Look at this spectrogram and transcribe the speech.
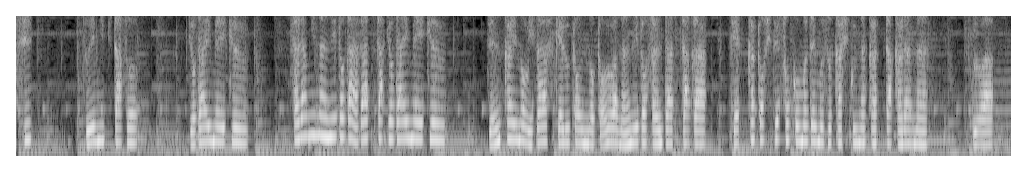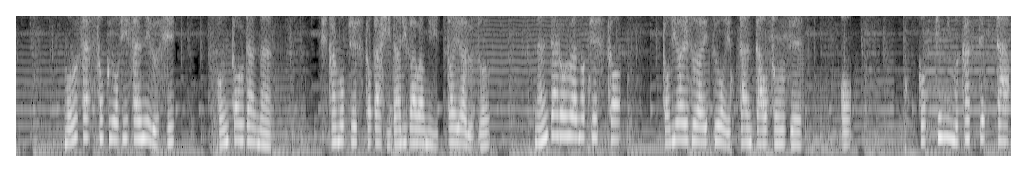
し。ついに来たぞ。巨大迷宮。さらに難易度が上がった巨大迷宮。前回のウィザースケルトンの塔は難易度3だったが、結果としてそこまで難しくなかったからな。うわ。もう早速おじさんいるし。本当だな。しかもチェストが左側にいっぱいあるぞ。なんだろうあのチェスト。とりあえずあいつを一旦倒そうぜ。お。こっちに向かってきた。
